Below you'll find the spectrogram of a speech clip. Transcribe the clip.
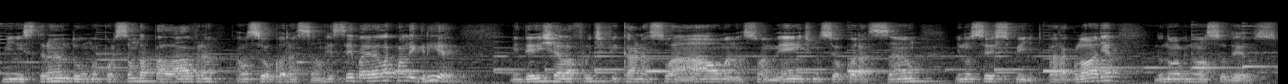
ministrando uma porção da palavra ao seu coração. Receba ela com alegria e deixe ela frutificar na sua alma, na sua mente, no seu coração e no seu espírito, para a glória do nome do nosso Deus.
